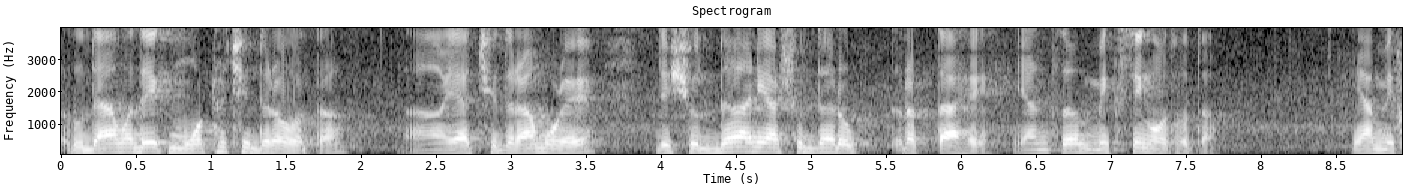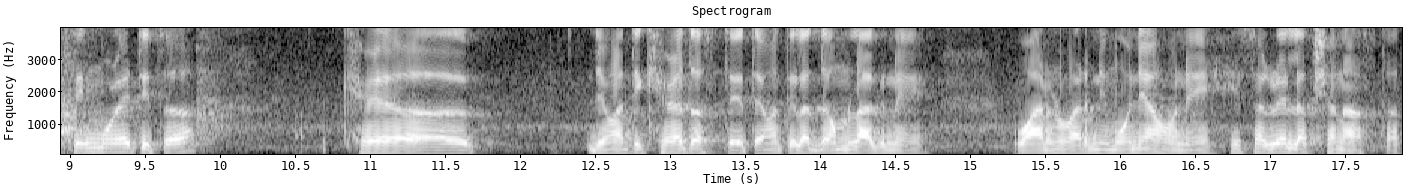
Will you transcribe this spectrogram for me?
हृदयामध्ये एक मोठं छिद्र होतं. या छिद्रामुळे जे शुद्ध आणि अशुद्ध रुक रक्त आहे यांचं मिक्सिंग होत होतं. या मिक्सिंगमुळे तिचं खेळ जेव्हा ती खेळत असते तेव्हा तिला दम लागणे वारंवार निमोनिया होणे हे सगळे लक्षणं असतात.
